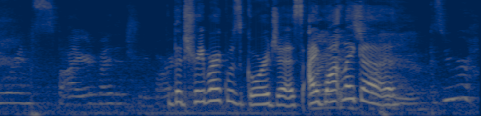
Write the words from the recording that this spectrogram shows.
we were inspired by the tree bark. the tree bark was gorgeous. I Why want like a you? Because we were high.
